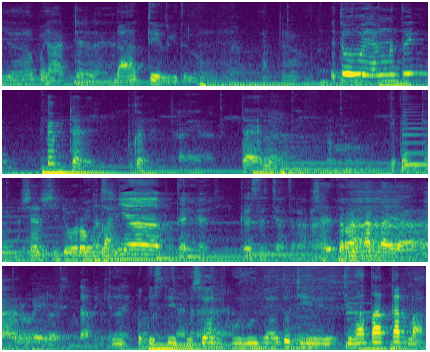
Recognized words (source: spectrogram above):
ya apa ya nggak adil lah ya tidak adil gitu loh Hmm. kadang itu yang nentuin Pemda ya? bukan ya? daerah daerah Iya. Oh. ya. Bisa harus didorong maksudnya bukan gaji kesejahteraan Kesejahteraan lah ya. baru itu pendistribusian gurunya itu di- diratakan lah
